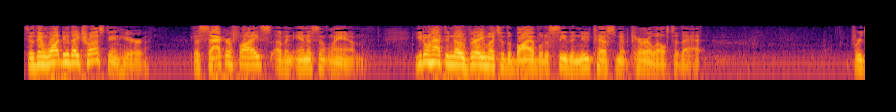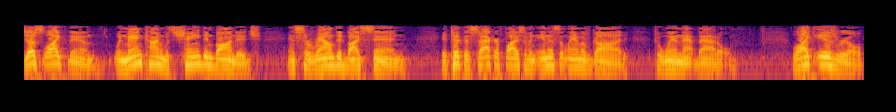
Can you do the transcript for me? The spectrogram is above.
So then what do they trust in here? The sacrifice of an innocent lamb. You don't have to know very much of the Bible to see the New Testament parallels to that. For just like them, when mankind was chained in bondage and surrounded by sin, it took the sacrifice of an innocent Lamb of God to win that battle. Like Israel,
